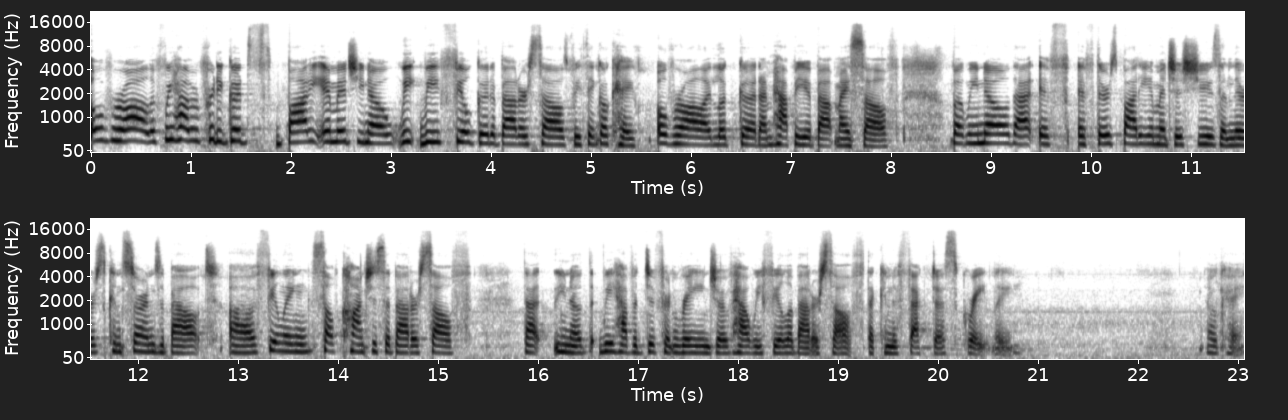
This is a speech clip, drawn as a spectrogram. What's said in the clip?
overall, if we have a pretty good body image, you know, we, we feel good about ourselves. We think, okay, overall, I look good. I'm happy about myself. But we know that if, if there's body image issues and there's concerns about uh, feeling self-conscious about ourselves, that you know we have a different range of how we feel about ourselves that can affect us greatly. Okay.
